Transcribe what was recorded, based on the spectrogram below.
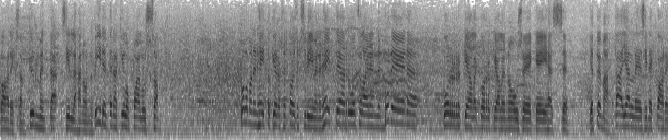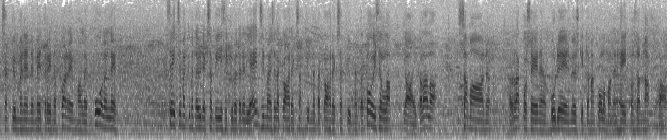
80. Sillä hän on viidentenä kilpailussa. Kolmannen heittokierroksen toiseksi viimeinen heittäjä, ruotsalainen Budeen. Korkealle, korkealle nousee keihässä ja tömähtää jälleen sinne 80 metrin paremmalle puolelle. 79-54 ensimmäisellä, 80-80 toisella ja aika lailla samaan Rakoseen Budeen myöskin tämän kolmannen heittonsa nakkaa.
